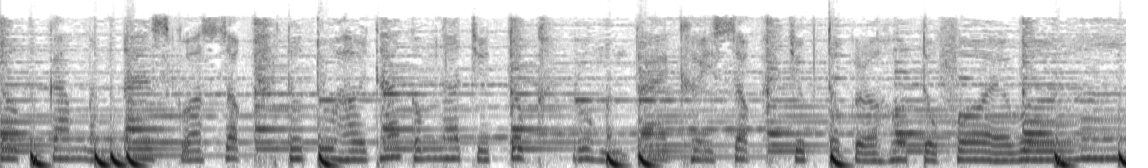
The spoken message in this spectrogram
ទុកកម្មមិនដែលស្គាល់សុខទទួលហើយថាកំណត់ជាទុករស់មិនដែលឃើញសុខជួបទុករហូតទៅ forever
